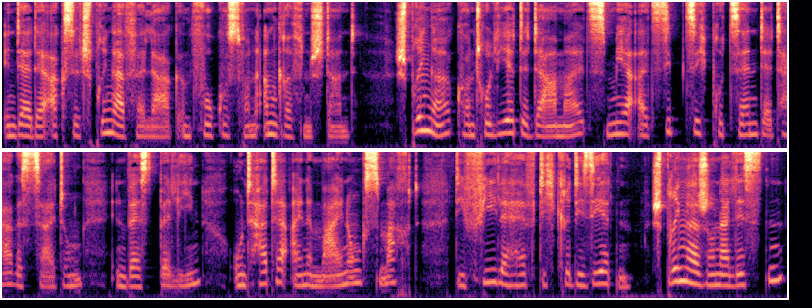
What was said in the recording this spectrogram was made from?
in der der Axel Springer Verlag im Fokus von Angriffen stand. Springer kontrollierte damals mehr als 70 Prozent der Tageszeitungen in Westberlin und hatte eine Meinungsmacht, die viele heftig kritisierten. Springer Journalisten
